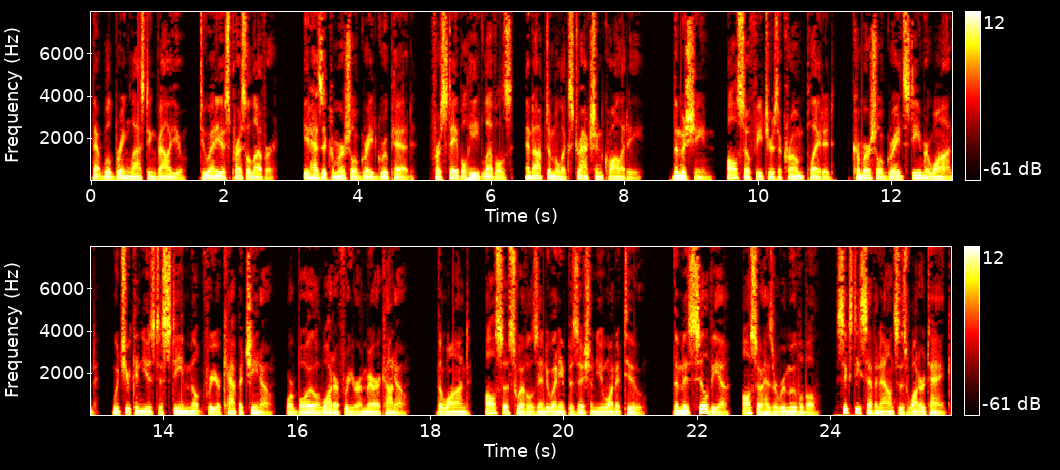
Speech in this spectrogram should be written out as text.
that will bring lasting value to any espresso lover. It has a commercial grade group head for stable heat levels and optimal extraction quality. The machine also features a chrome-plated, commercial-grade steamer wand, which you can use to steam milk for your cappuccino, or boil water for your Americano. The wand also swivels into any position you want it to. The Ms. Silvia also has a removable, 67 ounces water tank,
